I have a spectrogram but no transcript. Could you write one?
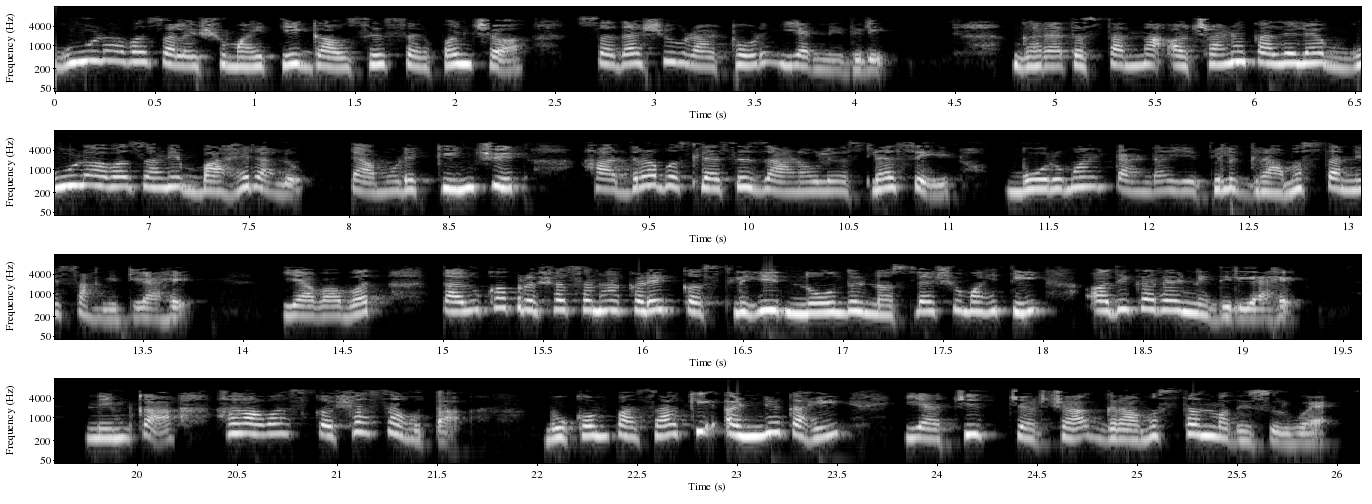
गूढ आवाज आल्याची माहिती गावचे सरपंच सदाशिव राठोड यांनी दिली. घरात असताना अचानक आलेल्या गूढ आवाजाने बाहेर आलो. त्यामुळे किंचित हादरा बसल्याचे जाणवले असल्याचे बोरमाळ तांडा येथील ग्रामस्थांनी सांगितले आहे. याबाबत तालुका प्रशासनाकडे कसलीही नोंद नसल्याची माहिती अधिकाऱ्यांनी दिली आहे. नेमका हा आवाज कशाचा होता? भूकंपाचा की अन्य काही? याची चर्चा ग्रामस्थांमध्ये सुरू आहे.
